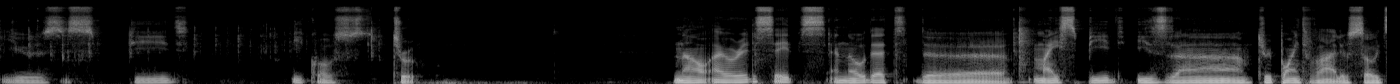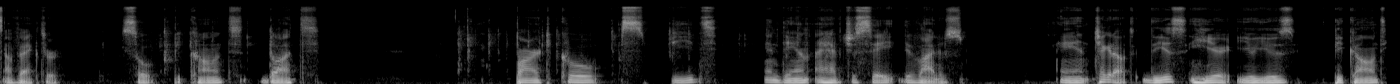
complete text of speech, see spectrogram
use speed equals true. Now I already said and know that the my speed is a three point value, so it's a vector. So pcount dot particle speed, and then I have to say the values. And check it out. This here you use pcount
